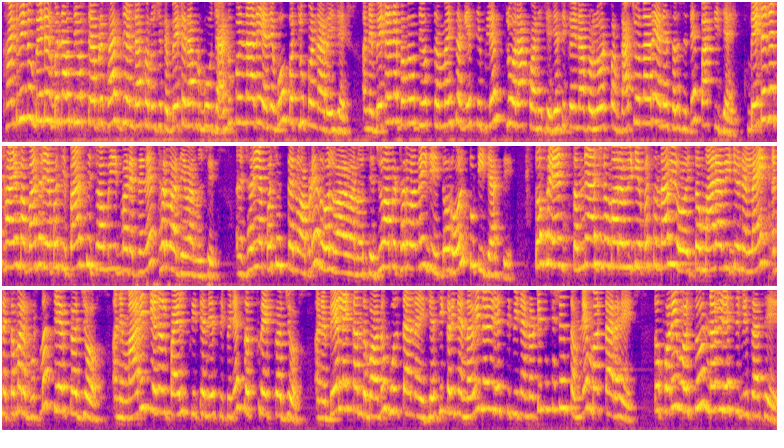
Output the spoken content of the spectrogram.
ખાંડવીનું બેટર બનાવતી વખતે આપણે ખાસ ધ્યાન રાખવાનું છે કે બેટર આપણું બહુ જાડું પણ ના રહે અને બહુ પતલું પણ ના રહે જાય. અને બેટરને પકાવતી વખતે હંમેશા ગેસની ફ્લેમ સ્લો રાખવાની છે, જેથી કરીને આપણો લોટ પણ કાચો ના રહે અને સરસ રીતે પાકી જાય. બેટરને થાળીમાં પાથર્યા પછી પાંચથી છ મિનિટ માટે તેને ઠરવા દેવાનું છે. અને ઠર્યા પછી જ તેનો આપણે રોલ વાળવાનો છે. જો આપણે ઠરવા નહીં દઈએ તો રોલ તૂટી જશે. તો ફ્રેન્ડ્સ તમને આજનો મારો વીડિયો પસંદ આવ્યો હોય તો મારા વિડીયોને લાઈક અને તમારા ગ્રુપમાં શેર કરજો. અને મારી ચેનલ પાઇલ્સ કિચન રેસીપીને સબસ્ક્રાઇબ કરજો. અને બે લાઇકન દબાવવાનું ભૂલતા નહીં, જેથી કરીને નવી નવી રેસીપીના નોટિફિકેશન તમને મળતા રહે. તો ફરી મળશું નવી રેસીપી સાથે.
